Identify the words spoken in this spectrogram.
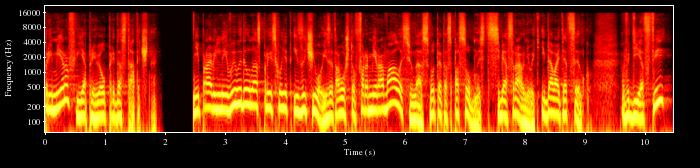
Примеров я привел предостаточно. Неправильные выводы у нас происходят из-за чего? Из-за того, что формировалась у нас вот эта способность себя сравнивать и давать оценку в детстве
